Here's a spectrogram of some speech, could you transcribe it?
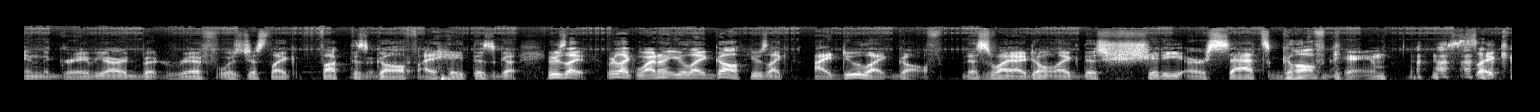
in the graveyard, but Riff was just like, "Fuck this golf! I hate this golf." He was like, "We're like, why don't you like golf?" He was like, "I do like golf. This is why I don't like this shitty ersatz golf game." it's like,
